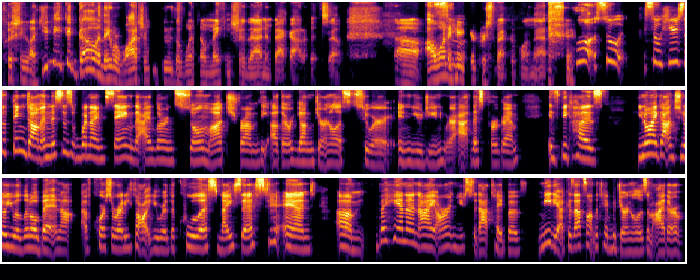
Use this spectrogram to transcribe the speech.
pushing like you need to go, and they were watching me through the window, making sure that I didn't back out of it. So uh, I want to So- hear your perspective on that. Well, so so here's the thing, Dom, and this is when I'm saying that I learned so much from the other young journalists who are in Eugene who are at this program, is because you know I gotten to know you a little bit, and I, of course already thought you were the coolest, nicest, and um, but Hannah and I aren't used to that type of media because that's not the type of journalism either of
